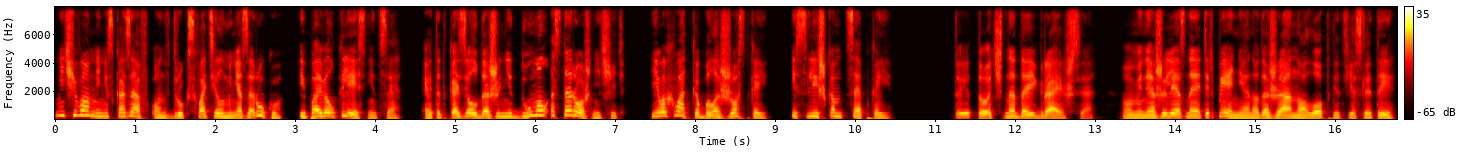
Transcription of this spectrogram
Ничего мне не сказав, он вдруг схватил меня за руку и повел к лестнице. Этот козел даже не думал осторожничать. Его хватка была жесткой и слишком цепкой. «Ты точно доиграешься», у меня железное терпение, но даже оно лопнет, если ты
